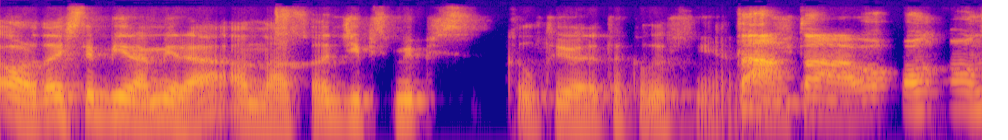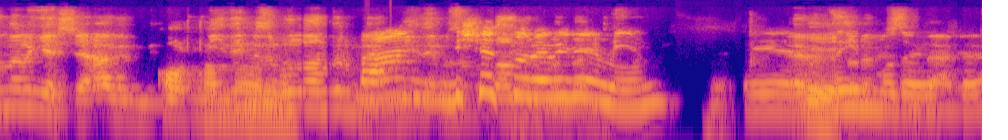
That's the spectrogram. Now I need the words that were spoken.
orada işte bira mira ondan sonra cips mips kıltıyor öyle takılıyorsun yani. Tamam tamam o, onları geç ya abi. Ortamda Midemizi bulandırmayın. Ben Midemizi bir şey sorabilir miyim? Ee, evet, sayın moderatör.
